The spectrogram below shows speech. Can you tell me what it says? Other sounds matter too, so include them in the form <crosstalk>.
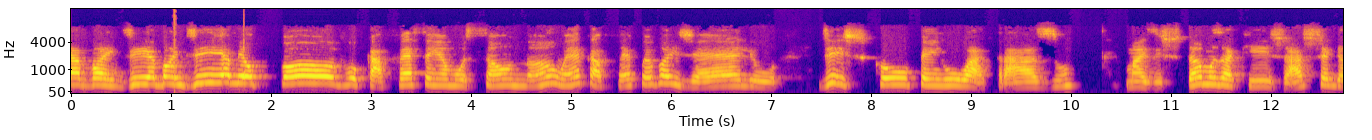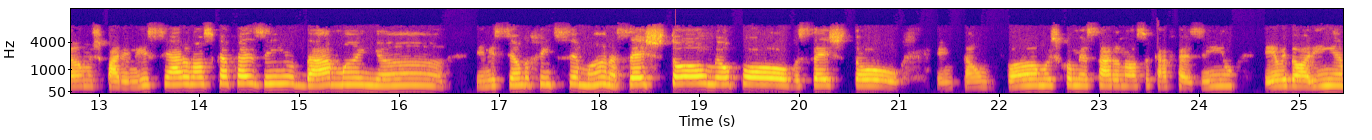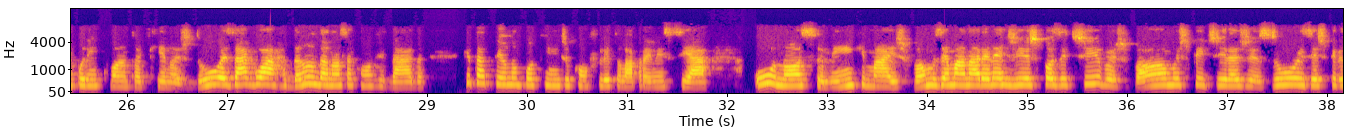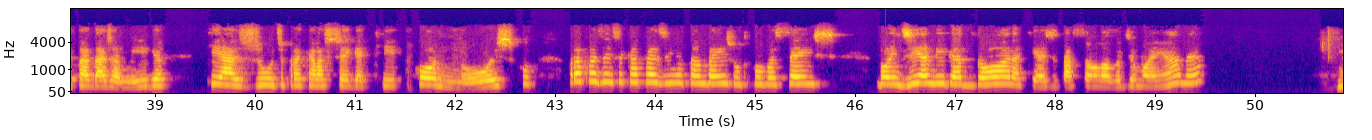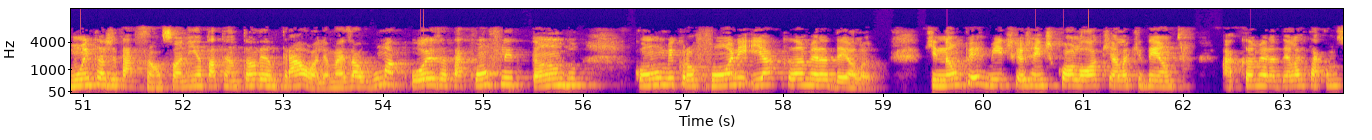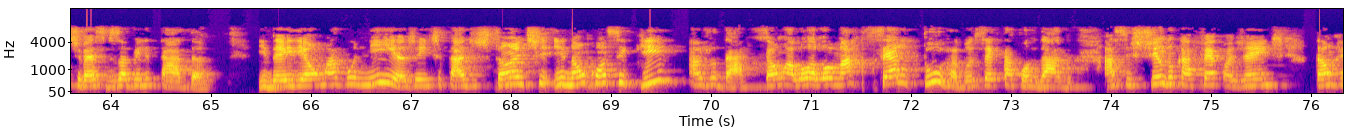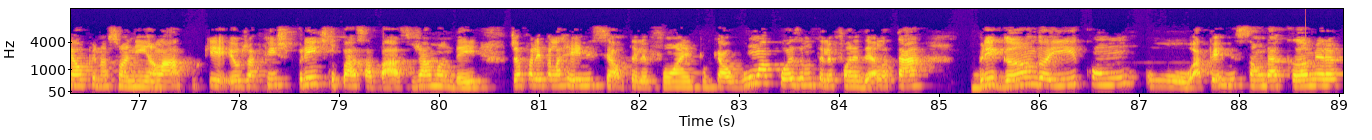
Dia, bom dia, bom dia, meu povo! Café sem emoção não é café com evangelho. Desculpem o atraso, mas estamos aqui, já chegamos para iniciar o nosso cafezinho da manhã, iniciando o fim de semana. Sextou, meu povo, sextou. Então vamos começar o nosso cafezinho eu e Dorinha, por enquanto, aqui nós duas, aguardando a nossa convidada, que está tendo um pouquinho de conflito lá para iniciar o nosso link, mas vamos emanar energias positivas, vamos pedir a Jesus e a espiritualidade amiga que ajude para que ela chegue aqui conosco para fazer esse cafezinho também junto com vocês. Bom dia, amiga Dora, que é agitação logo de manhã, né? Muita agitação. Soninha está tentando entrar, olha, mas alguma coisa está conflitando com o microfone e a câmera dela, que não permite que a gente coloque ela aqui dentro. A câmera dela está como se estivesse desabilitada. E daí é uma agonia a gente estar tá distante e não conseguir ajudar. Então, alô, alô, Marcelo Turra, você que está acordado, assistindo o café com a gente, dá um help na Soninha lá, porque eu já fiz print do passo a passo, já mandei, já falei para ela reiniciar o telefone, porque alguma coisa no telefone dela tá brigando aí com o, a permissão da câmera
